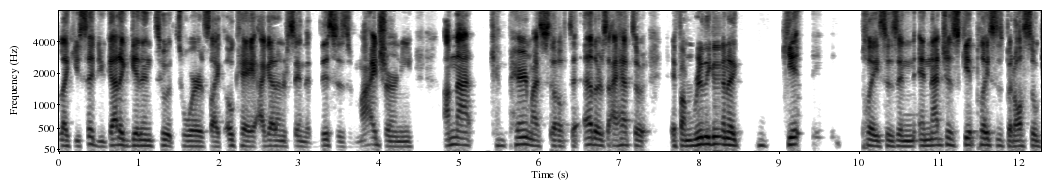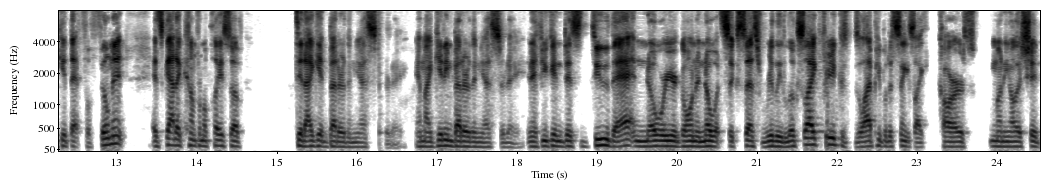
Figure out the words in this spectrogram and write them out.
like you said you got to get into it to where it's like okay i got to understand that this is my journey. I'm not comparing myself to others. I have to if i'm really going to get places and and not just get places but also get that fulfillment it's got to come from a place of did I get better than yesterday? Am I getting better than yesterday? And if you can just do that and know where you're going and know what success really looks like for you, because a lot of people just think it's like cars, money, all this shit.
